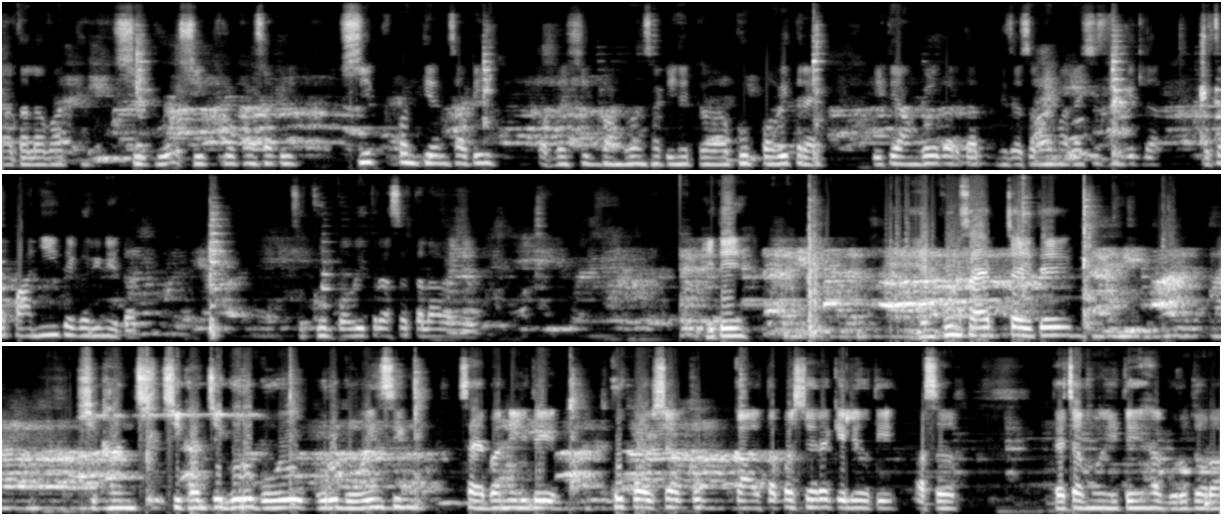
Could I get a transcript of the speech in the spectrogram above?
या तलावात शीख शीख लोकांसाठी शीख पंथीयांसाठी आपल्या शीख बांधवांसाठी हे तलाव खूप पवित्र आहे. इथे आंघोळ करतात. मी जसं मी मगाशी सांगितलं त्याचं पाणी इथे घरी नेतात. खूप पवित्र असं तलाव आहे. इथे हेमकुंड साहेबच्या इथे शिखांची शिखांची गुरु गोविंद गुरु गोविंद सिंग साहेबांनी इथे खूप वर्ष खूप काळ तपश्चर्या केली होती असं. त्याच्यामुळे इथे हा गुरुद्वारा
